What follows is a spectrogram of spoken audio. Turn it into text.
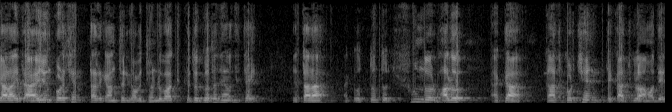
যারা এটা আয়োজন করেছেন, তাদেরকে আন্তরিকভাবে ধন্যবাদ, কৃতজ্ঞতা জানাতে চাই যে তারা একটা অত্যন্ত সুন্দর, ভালো একটা কাজ করছেন, যে কাজগুলো আমাদের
